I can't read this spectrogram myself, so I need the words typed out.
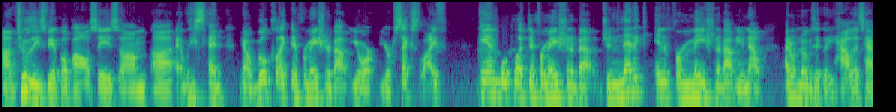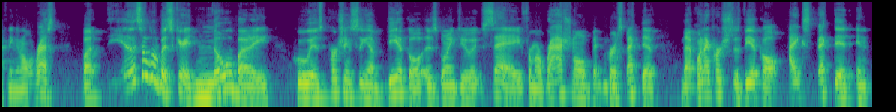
Uh, two of these vehicle policies um, uh, at least said, you know, we'll collect information about your your sex life, and we'll collect information about genetic information about you. Now, I don't know exactly how that's happening and all the rest, but that's a little bit scary. Nobody who is purchasing a vehicle is going to say, from a rational mm-hmm. perspective, that when I purchased this vehicle, I expected an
